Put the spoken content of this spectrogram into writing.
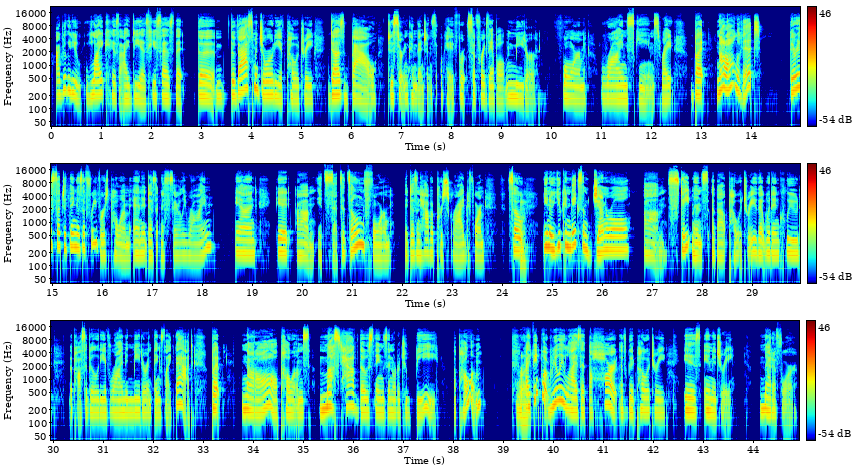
I really do like his ideas. He says that the the vast majority of poetry does bow to certain conventions. Okay, for, so for example, meter, form, rhyme schemes, right? But not all of it. There is such a thing as a free verse poem, and it doesn't necessarily rhyme, and it um, it sets its own form. It doesn't have a prescribed form. So hmm. you know you can make some general um, statements about poetry that would include the possibility of rhyme and meter and things like that. But not all poems must have those things in order to be a poem. Right. I think what really lies at the heart of good poetry is imagery, metaphor,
